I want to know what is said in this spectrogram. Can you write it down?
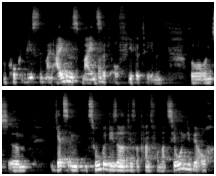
und gucke, wie ist denn mein eigenes Mindset auf viele Themen. So und ähm, jetzt im Zuge dieser, dieser Transformation, die wir auch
